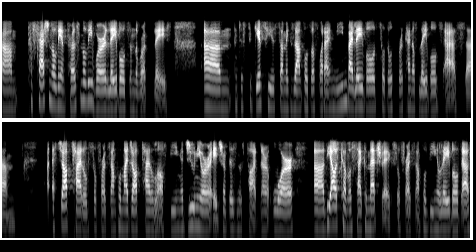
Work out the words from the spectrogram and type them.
um, professionally and personally were labels in the workplace. Um, and just to give you some examples of what I mean by labels, so those were kind of labels as um, as job titles. So, for example, my job title of being a junior HR business partner, or uh, the outcome of psychometrics. So, for example, being labeled as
